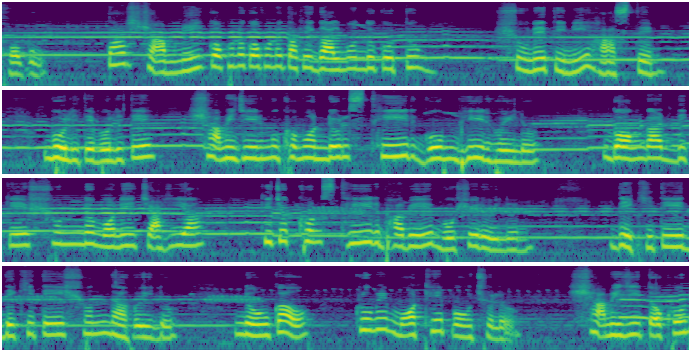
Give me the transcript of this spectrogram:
হব। তার সামনেই কখনো কখনো তাকে গালমন্দ করতুম। শুনে তিনি হাসতেন। বলিতে বলিতে স্বামীজির মুখমণ্ডল স্থির গম্ভীর হইল। গঙ্গার দিকে শূন্য মনে চাহিয়া কিছুক্ষণ স্থিরভাবে বসে রইলেন। দেখিতে দেখিতে সন্ধ্যা হইল। নৌকাও ক্রমে মঠে পৌঁছল। স্বামীজি তখন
